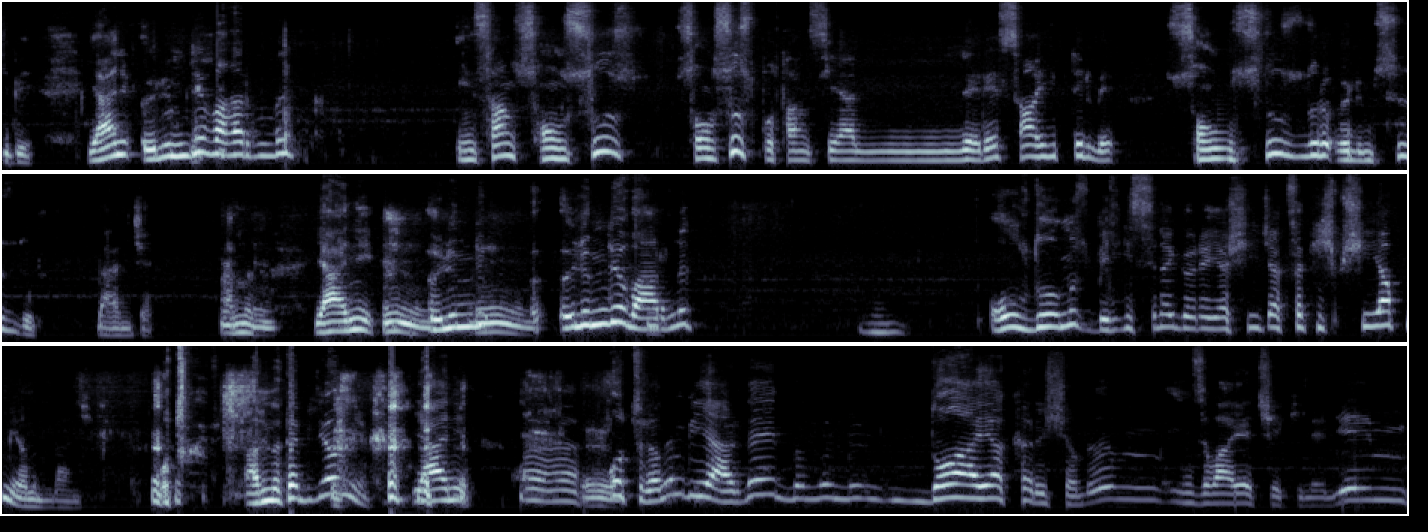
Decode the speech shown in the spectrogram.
gibi. Yani ölümlü varlık insan sonsuz sonsuz potansiyellere sahiptir ve sonsuzdur, ölümsüzdür bence. Anladın? Yani ölümlü ölümlü varlık olduğumuz bilgisine göre yaşayacaksak hiçbir şey yapmayalım bence. Anlatabiliyor muyum? Yani Evet. oturalım bir yerde doğaya karışalım, inzivaya çekilelim,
